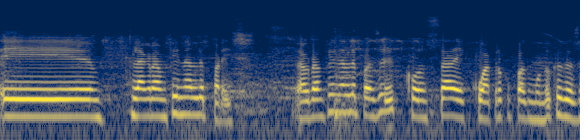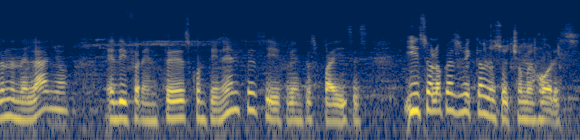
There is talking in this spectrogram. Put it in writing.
Eh, la gran final de París. La gran final de París consta de cuatro Copas Mundo que se hacen en el año en diferentes continentes y diferentes países y solo clasifican los ocho mejores.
